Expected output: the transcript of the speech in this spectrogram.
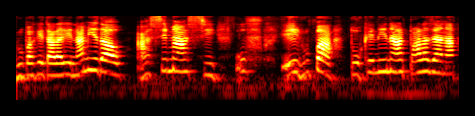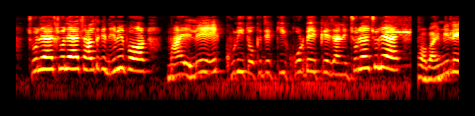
রূপাকে তার আগে নামিয়ে দাও। আসছি মা, আসছি। উফ, এই রূপা, তোকে নিয়ে না আর পারা যায় না। চলে আয় চলে আয়, চাল থেকে নেমে পড়। মা এলে এক্ষুনি তোকে যে কি করবে কে জানি? চলে আয় চলে আয়। সবাই মিলে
